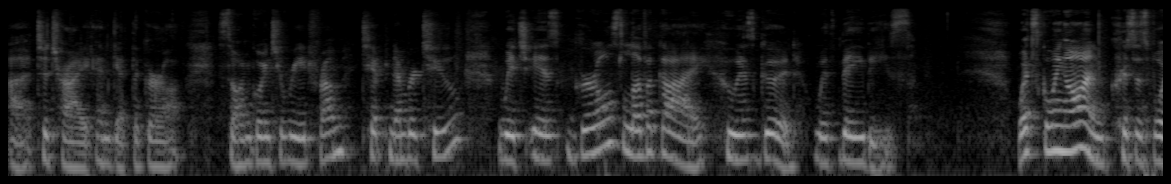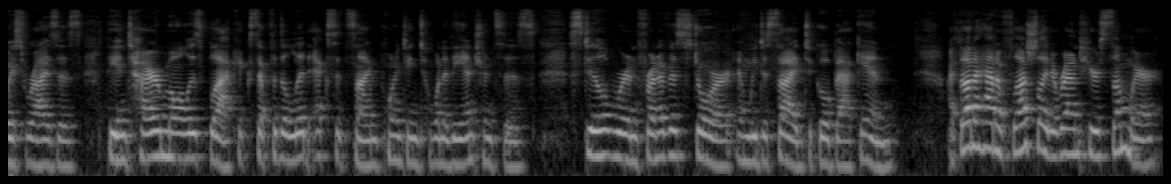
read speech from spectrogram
uh, to try and get the girl. So I'm going to read from tip number two, which is girls love a guy who is good with babies. What's going on? Chris's voice rises. The entire mall is black except for the lit exit sign pointing to one of the entrances. Still, we're in front of his store and we decide to go back in. I thought I had a flashlight around here somewhere.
